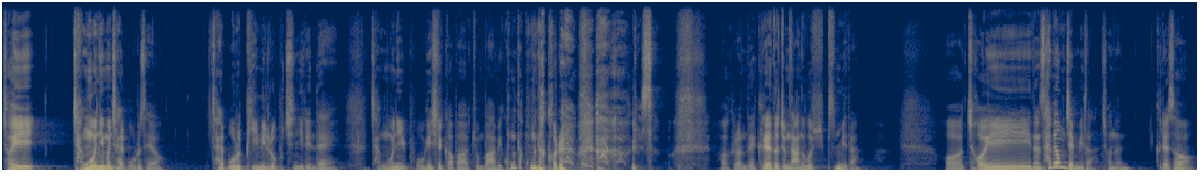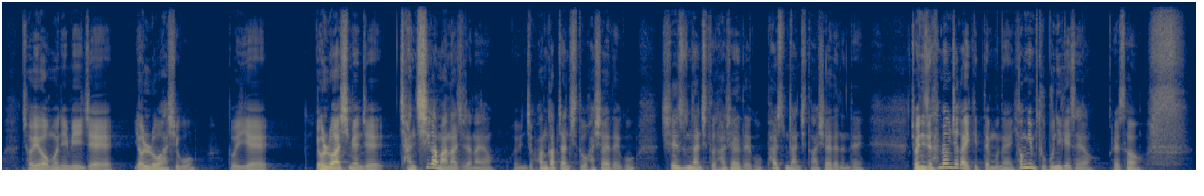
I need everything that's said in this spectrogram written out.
저희 장모님은 잘 모르세요. 잘 모르 비밀로 붙인 일인데 장모님이 보고 계실까봐 좀 마음이 콩닥콩닥 거려요. 그래서 어, 그런데 그래도 좀 나누고 싶습니다. 어, 저희는 삼형제입니다. 저는 그래서 저희 어머님이 이제 연로하시고 또 이게 연로하시면 이제 잔치가 많아지잖아요. 이제 환갑 잔치도 하셔야 되고 칠순 잔치도 하셔야 되고 팔순 잔치도 하셔야 되는데 저는 이제 삼형제가 있기 때문에 형님 두 분이 계세요. 그래서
